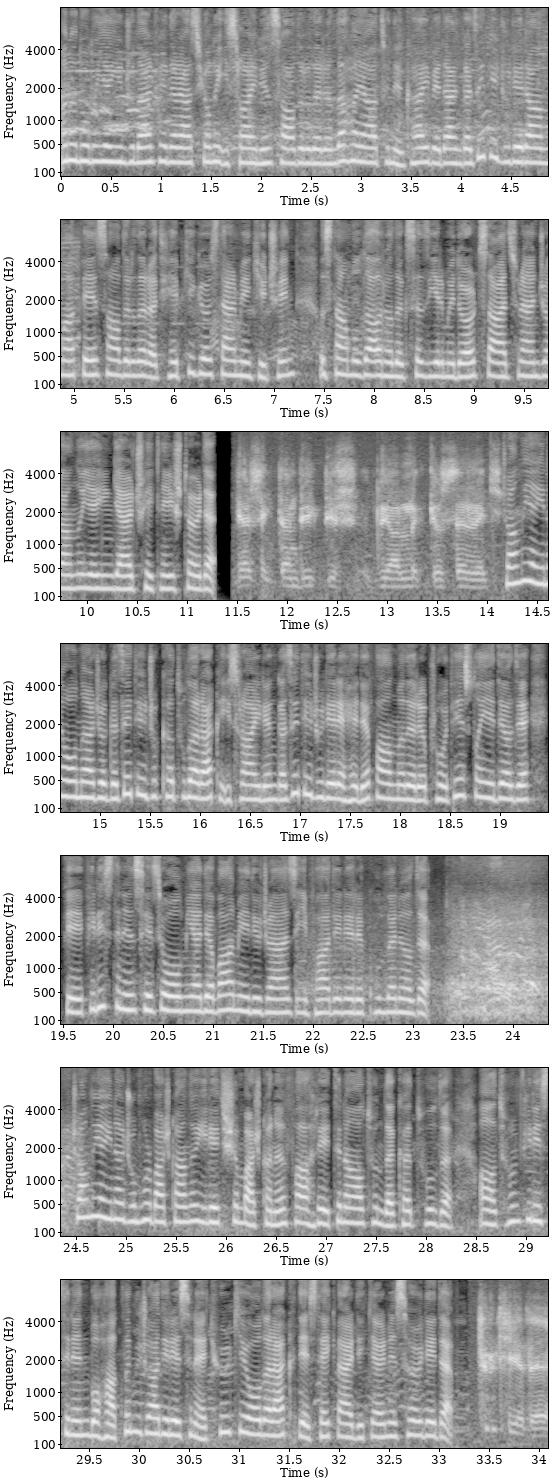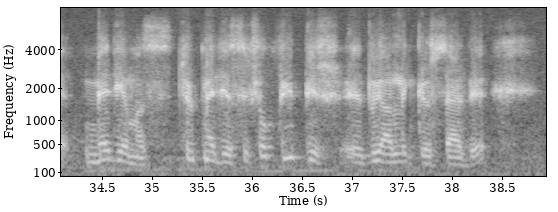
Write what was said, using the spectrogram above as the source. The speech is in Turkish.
Anadolu Yayıncılar Federasyonu İsrail'in saldırılarında hayatını kaybeden gazetecileri anmak ve saldırılara tepki göstermek için İstanbul'da aralıksız 24 saat süren canlı yayın gerçekleştirdi. gerçekten büyük bir duyarlılık göstererek Canlı yayına onlarca gazeteci katılarak İsrail'in gazetecileri hedef almaları protesto edildi ve Filistin'in sesi olmaya devam edeceğiz ifadeleri kullanıldı. Canlı yayına Cumhurbaşkanlığı İletişim Başkanı Fahrettin Altun da katıldı. Altun, Filistin'in bu haklı mücadelesine Türkiye olarak destek verdiklerini söyledi. Türkiye'de medyamız, Türk medyası çok büyük bir e, duyarlılık gösterdi.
